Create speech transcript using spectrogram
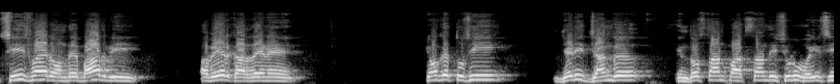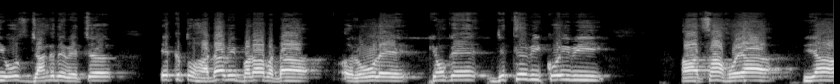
ਸੀਜ਼ ਫਾਇਰ ਹੋਣ ਦੇ ਬਾਅਦ ਵੀ ਅਵੇਅਰ ਕਰ ਰਹੇ ਨੇ। ਕਿਉਂਕਿ ਤੁਸੀਂ ਜਿਹੜੀ ਜੰਗ ਹਿੰਦੁਸਤਾਨ ਪਾਕਿਸਤਾਨ ਦੀ ਸ਼ੁਰੂ ਹੋਈ ਸੀ, ਉਸ ਜੰਗ ਦੇ ਵਿੱਚ ਇੱਕ ਤੁਹਾਡਾ ਵੀ ਬੜਾ ਵੱਡਾ ਰੋਲ ਹੈ ਕਿਉਂਕਿ ਜਿੱਥੇ ਵੀ ਕੋਈ ਵੀ ਹਾਦਸਾ ਹੋਇਆ ਜਾਂ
